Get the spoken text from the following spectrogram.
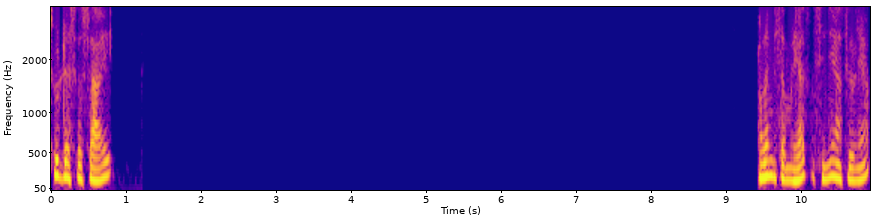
Sudah selesai, Kalian bisa melihat di sini hasilnya.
